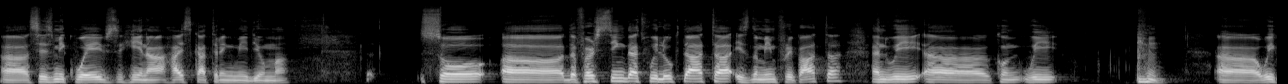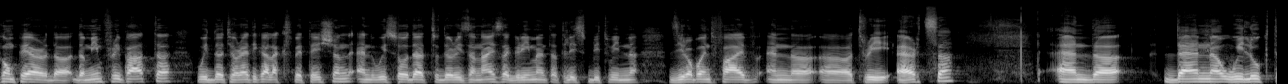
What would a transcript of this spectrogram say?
uh seismic waves in a high scattering medium. So uh, the first thing that we looked at uh, is the mean free path, and we we uh, we compared the, the mean free path with the theoretical expectation, and we saw that there is a nice agreement, at least between 0.5 and uh, uh, 3 hertz. And then we looked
